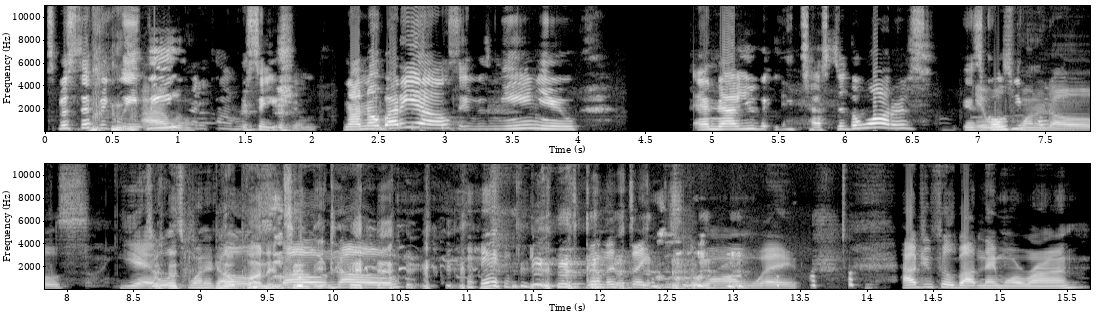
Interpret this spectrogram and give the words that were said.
specifically. We had a conversation, not nobody else. It was me and you, and now you you tested the waters. It's it was be one of those. Yeah, it was one of No those. pun no, no. it's gonna take this the wrong way. How'd you feel about Namor Ryan?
